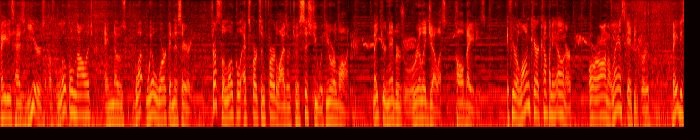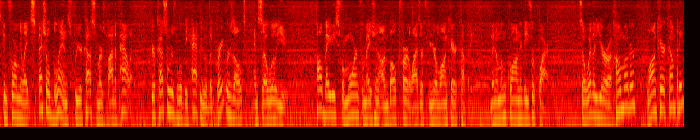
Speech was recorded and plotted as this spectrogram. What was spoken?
Beatty's has years of local knowledge and knows what will work in this area. Trust the local experts in fertilizer to assist you with your lawn. Make your neighbors really jealous. Call Beatty's. If you're a lawn care company owner or are on a landscaping crew, Beatty's can formulate special blends for your customers by the pallet. Your customers will be happy with the great results, and so will you. Call Beatty's for more information on bulk fertilizer for your lawn care company. Minimum quantities required. So whether you're a homeowner, lawn care company,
